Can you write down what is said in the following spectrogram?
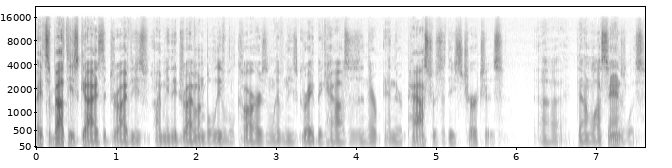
it's about these guys that drive these. I mean, they drive unbelievable cars and live in these great big houses, and they're and they're pastors at these churches uh, down in Los Angeles.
